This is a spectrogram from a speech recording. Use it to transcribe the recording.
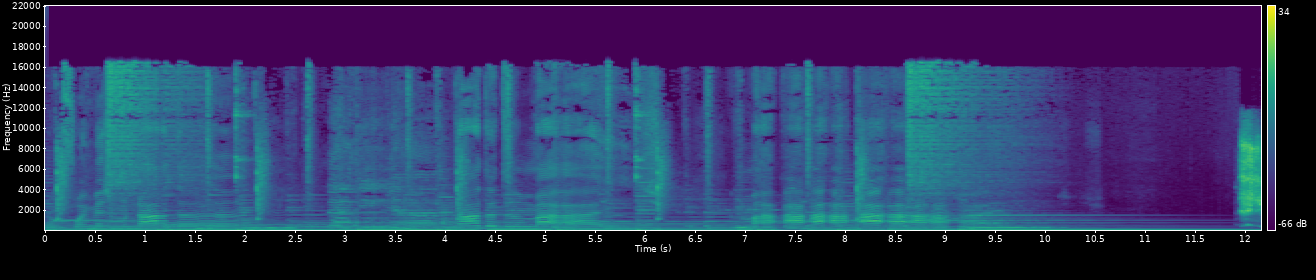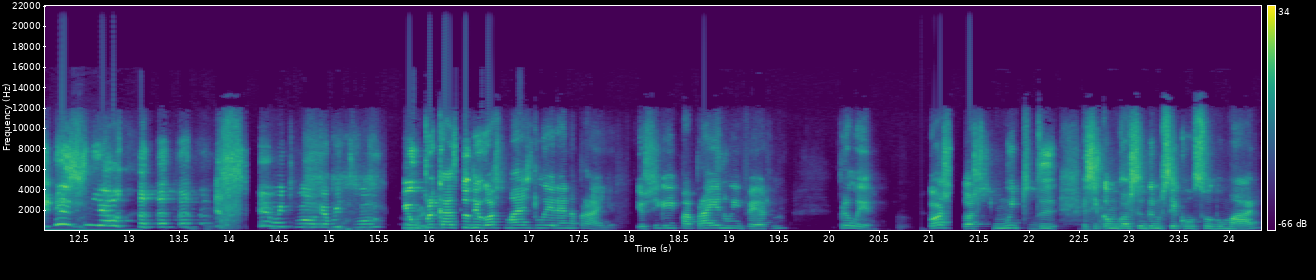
Não foi mesmo nada, nada É genial! É muito bom, é muito bom. Eu, por acaso, onde eu gosto mais de ler é na praia. Eu chego a ir para a praia no inverno para ler. Gosto, gosto muito de, assim como gosto de adormecer com o som do mar,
